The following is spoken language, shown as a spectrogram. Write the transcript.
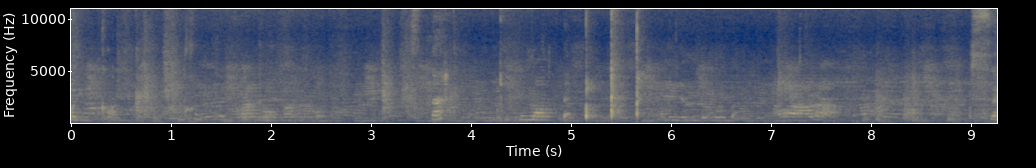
nakalikon. Nakalikon pa. Basta, pumunta. Ayun, bumaba. Kasi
